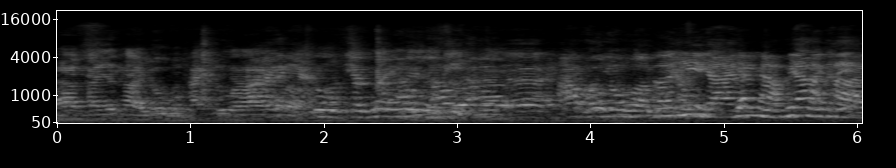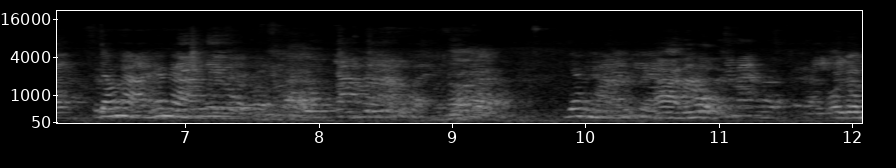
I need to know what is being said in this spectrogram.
อ่าใครจะถ่ายรูปถ่ายรูปถ่ายรูปฉันไม่ได้สุดนะเออนี่ย่าหนาไม่เคยถ่ายย่าหนาย่าหนาย่าหนา อ่านี่ผมโอ้ยม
